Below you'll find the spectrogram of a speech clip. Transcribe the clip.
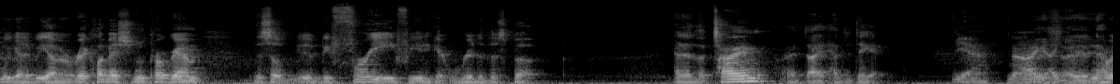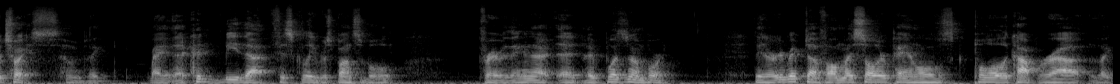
We got we have a reclamation program. This will be free for you to get rid of this boat. And at the time, I, I had to take it. Yeah. No, I, I, I, I didn't have a choice. I was like, I, I couldn't be that fiscally responsible for everything, and I, I, I wasn't on board. They'd already ripped off all my solar panels, pulled all the copper out. Like,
